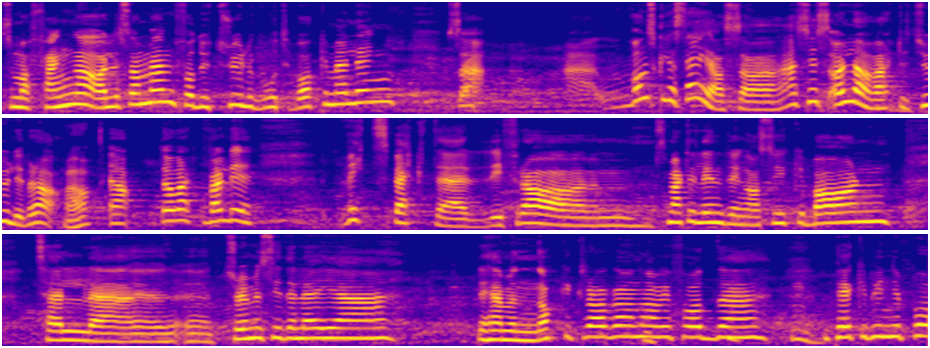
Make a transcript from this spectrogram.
som har fenga alle sammen. Fått utrolig god tilbakemelding. Så jeg, vanskelig å si, altså. Jeg syns alle har vært utrolig bra. Ja. det har vært veldig vidt spekter fra um, smertelindring av syke barn til uh, uh, traumesideleie. Det her med nakkekragene har vi fått uh, pekepinne på.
